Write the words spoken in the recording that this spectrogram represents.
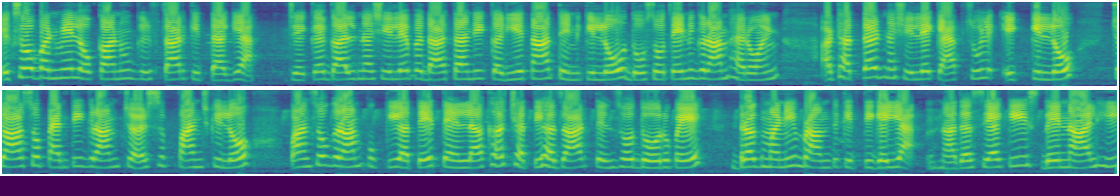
192 ਲੋਕਾਂ ਨੂੰ ਗ੍ਰਿਫਤਾਰ ਕੀਤਾ ਗਿਆ। ਜੇਕਰ ਗੱਲ ਨਸ਼ੀਲੇ ਪਦਾਰਥਾਂ ਦੀ ਕਰੀਏ ਤਾਂ 3 ਕਿਲੋ 203 ਗ੍ਰਾਮ ਹੈਰੋਇਨ 78 ਨਸ਼ੀਲੇ ਕੈਪਸੂਲ 1 ਕਿਲੋ 435 ਗ੍ਰਾਮ ਚਰਸ 5 ਕਿਲੋ 500 ਗ੍ਰਾਮ ਪੁੱਕੀ ਅਤੇ 336302 ਰੁਪਏ ਡਰਗ ਮਨੀ ਬਰਾਮਦ ਕੀਤੀ ਗਈ ਹੈ। ਉਹਨਾਂ ਦੱਸਿਆ ਕਿ ਇਸ ਦੇ ਨਾਲ ਹੀ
